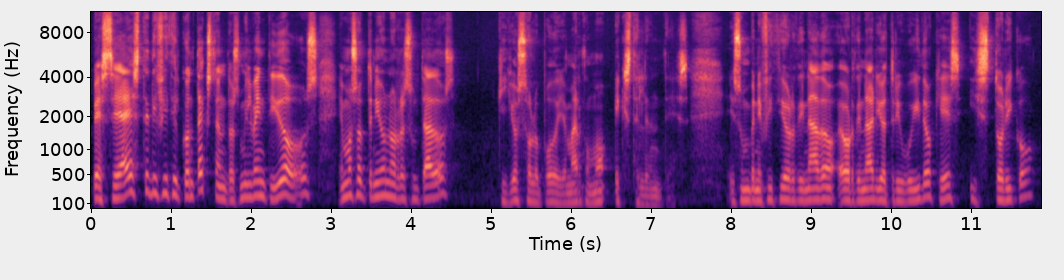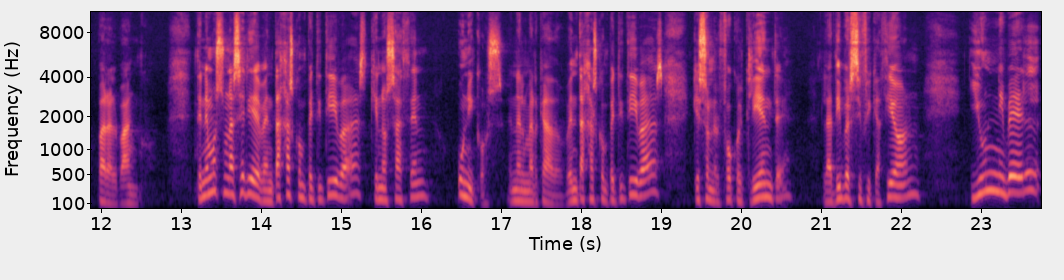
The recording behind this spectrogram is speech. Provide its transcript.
Pese a este difícil contexto, en 2022 hemos obtenido unos resultados que yo solo puedo llamar como excelentes. Es un beneficio ordinario atribuido que es histórico para el banco. Tenemos una serie de ventajas competitivas que nos hacen únicos en el mercado. Ventajas competitivas que son el foco del cliente, la diversificación y un nivel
